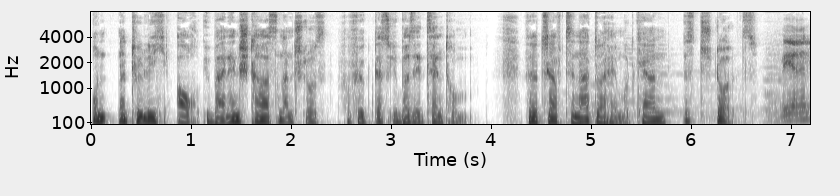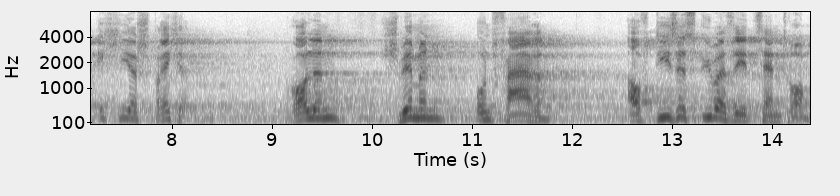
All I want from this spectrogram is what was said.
und natürlich auch über einen Straßenanschluss verfügt das Überseezentrum. Wirtschaftssenator Helmut Kern ist stolz. Während ich hier spreche, rollen, schwimmen und fahren auf dieses Überseezentrum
